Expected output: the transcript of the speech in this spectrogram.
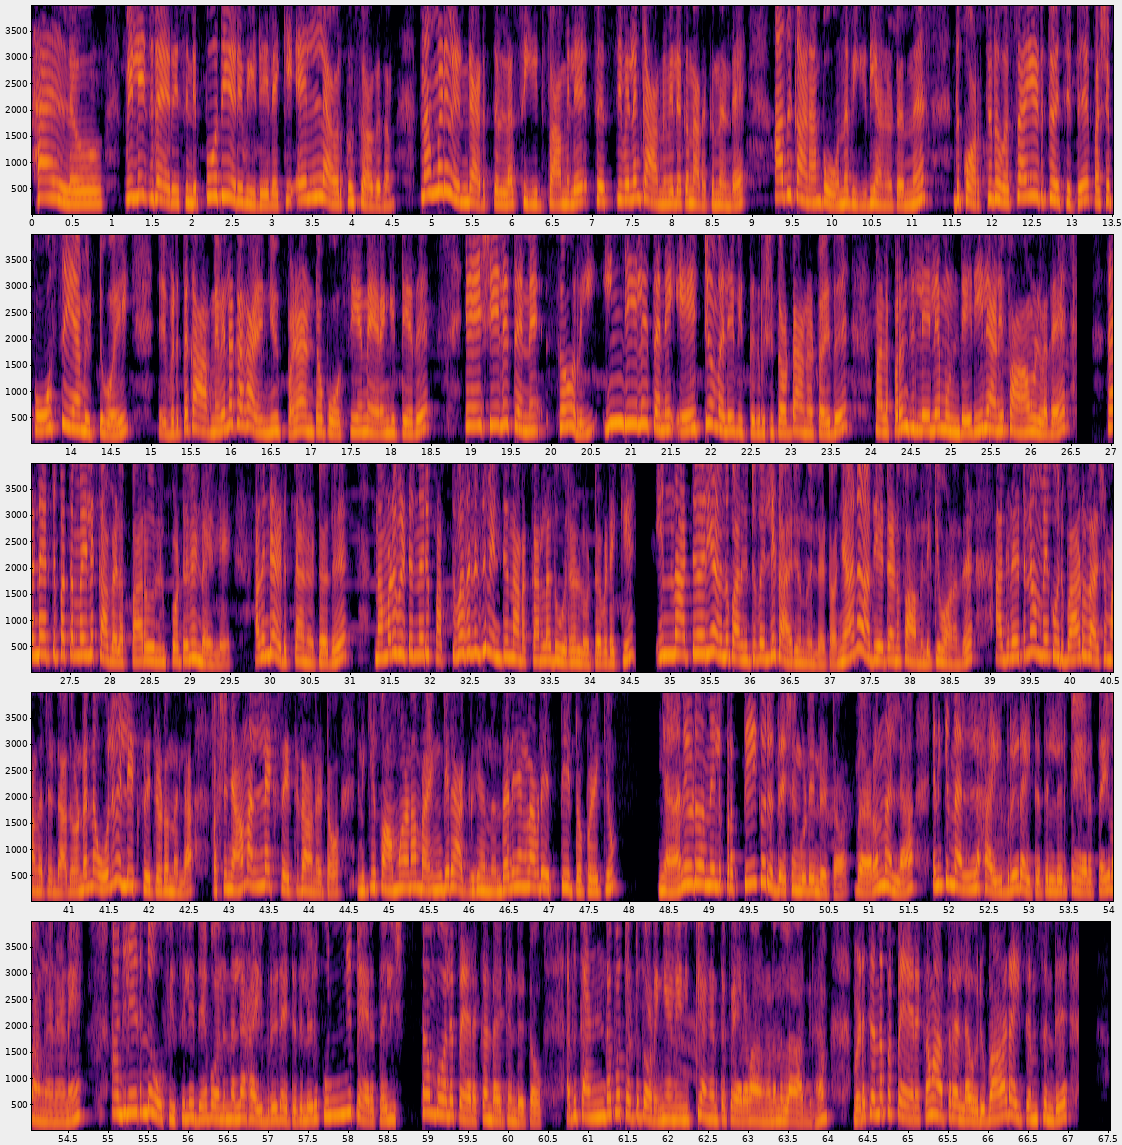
Hello village ഡയറീസിന്റെ പുതിയൊരു വീഡിയോയിലേക്ക് എല്ലാവർക്കും സ്വാഗതം. നമ്മുടെ വീടിന്റെ അടുത്തുള്ള സീഡ് ഫാമിൽ ഫെസ്റ്റിവലും കാർണിവലും ഒക്കെ നടക്കുന്നുണ്ട്. അത് കാണാൻ പോകുന്ന വീഡിയോ ആണ് കേട്ടോ ഇന്ന്. ഇത് കുറച്ച് ദിവസമായി എടുത്തു വെച്ചിട്ട് പക്ഷെ പോസ്റ്റ് ചെയ്യാൻ വിട്ടുപോയി. ഇവിടുത്തെ കാർണിവലൊക്കെ കഴിഞ്ഞു. ഇപ്പോഴാണ് കേട്ടോ പോസ്റ്റ് ചെയ്യാൻ നേരം കിട്ടിയത്. ഏഷ്യയിലെ തന്നെ സോറി ഇന്ത്യയിലെ തന്നെ ഏറ്റവും വലിയ വിത്ത് കൃഷിത്തോട്ടമാണ് കേട്ടോ ഇത്. മലപ്പുറം ജില്ലയിലെ മുണ്ടേരിയിലാണ് ഈ ഫാം ഉള്ളത്. രണ്ടായിരത്തി പത്തൊമ്പതിലെ കവളപ്പാറ ഉരുൾപൊട്ടൽ ഉണ്ടായില്ലേ? അതിന്റെ അടുത്താണ് കേട്ടോ അത് നമ്മുടെ വീട്ടിൽ നിന്ന് ഒരു പത്ത് പതിനഞ്ച് മിനിറ്റ് നടക്കാനുള്ള ദൂരമുള്ളൂ കേട്ടോ ഇവിടേക്ക്. ഇന്നാട്ടുകാരിയാണെന്ന് പറഞ്ഞിട്ട് വലിയ കാര്യമൊന്നുമില്ല കേട്ടോ. ഞാൻ ആദ്യമായിട്ടാണ് ഫാമിലിക്ക് പോണത്. അഖിലേട്ടനും അമ്മയൊക്കെ ഒരുപാട് പ്രാവശ്യം വന്നിട്ടുണ്ട്. അതുകൊണ്ട് തന്നെ ഓൽ വലിയ എക്സൈറ്റഡ് ഒന്നുമല്ല. പക്ഷെ ഞാൻ നല്ല എക്സൈറ്റഡ് ആണ് കേട്ടോ. എനിക്ക് ഫാം കാണാൻ ഭയങ്കര ആഗ്രഹമായിരുന്നു. എന്തായാലും ഞങ്ങൾ അവിടെ എത്തിയിട്ടപ്പോഴേക്കും ഞാനിവിടെ വന്നതിൽ പ്രത്യേക ഒരു ഉദ്ദേശം കൂടി ഉണ്ട് കേട്ടോ വേറൊന്നല്ല എനിക്ക് നല്ല ഹൈബ്രിഡ് ഐറ്റത്തിലുള്ള ഒരു പേരത്തൈ വാങ്ങാനാണേ. അഖിലേട്ടന്റെ ഓഫീസിൽ ഇതേപോലെ നല്ല ഹൈബ്രിഡ് ഐറ്റത്തിലുള്ള ഒരു കുഞ്ഞു പേരത്തൈൽ ഇഷ്ടം പോലെ പേരൊക്കെ ഉണ്ടായിട്ടുണ്ട് കേട്ടോ അത് കണ്ടപ്പോൾ തൊട്ട് തുടങ്ങിയാണ് എനിക്ക് അങ്ങനത്തെ പേര വാങ്ങണം എന്നുള്ള ആഗ്രഹം. ഇവിടെ ചെന്നപ്പോൾ പേരക്ക മാത്രമല്ല ഒരുപാട് ഐറ്റംസ് ഉണ്ട്.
